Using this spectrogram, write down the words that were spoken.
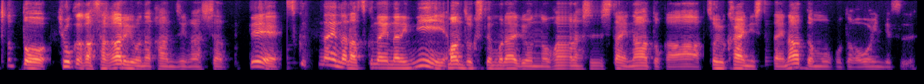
ちょっと評価が下がるような感じがしちゃって、少ないなら少ないなりに満足してもらえるようなお話したいなとか、そういう会にしたいなと思うことが多いんです。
